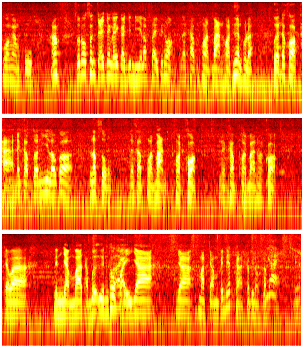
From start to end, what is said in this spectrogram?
หัวงามคูเอ้าสนอกสนใจจังใดก็ยินดีรับใส่พี่น้องนะครับหอดบ้านหอดเฮือนพุ่นละเปิดตะคอกถานะครับ ตอนนี้เราก็รับส่งนะครับหอดบ้านหอดคอกนะครับหอดบ้านหอดคอก แต่ว่าเน้นย้ำว่าถ้าเบอร์อื่นโทรไปอย่า อย่ามัดจำเป็นเด็ดขาดครับพี่น้องครับเดีย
